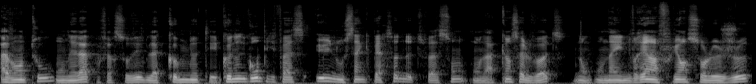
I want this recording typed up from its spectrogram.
Avant tout, on est là pour faire survivre la communauté. Que notre groupe il fasse une ou cinq personnes, de toute façon, on n'a qu'un seul vote. Donc on a une vraie influence sur le jeu.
